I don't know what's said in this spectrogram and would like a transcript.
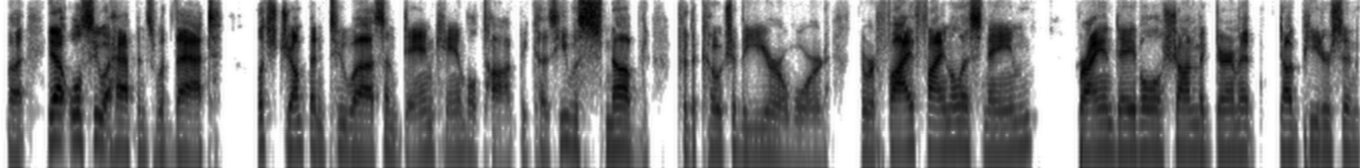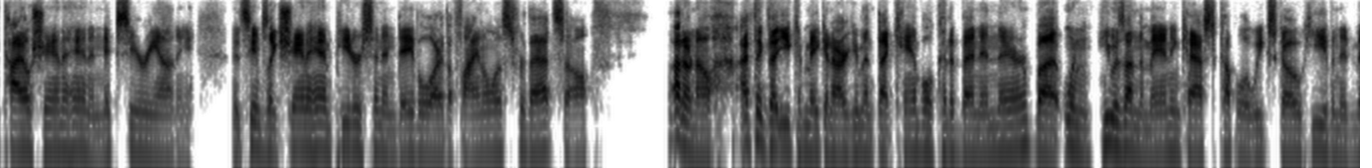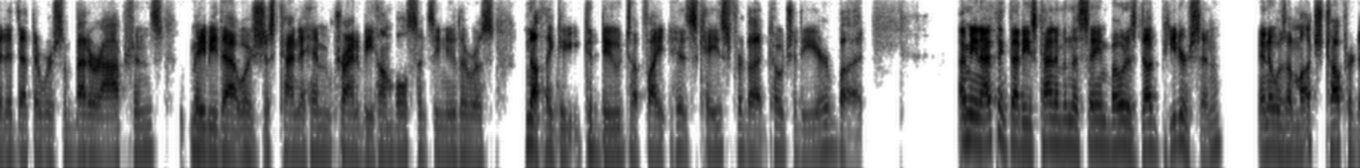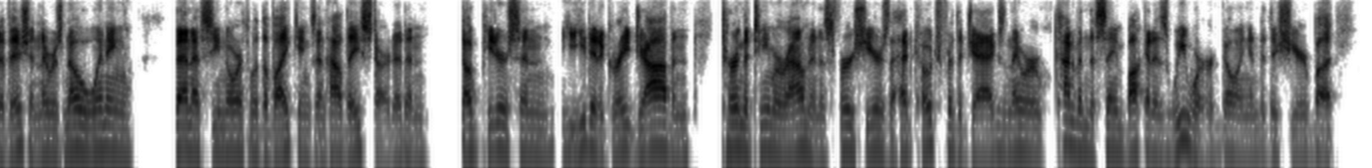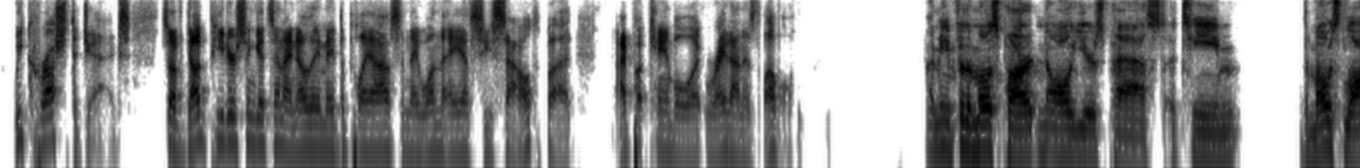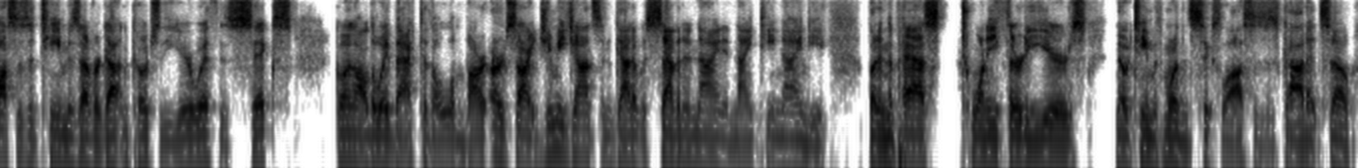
But yeah, we'll see what happens with that let's jump into uh, some Dan Campbell talk because he was snubbed for the Coach of the Year award. There were five finalists named Brian Daboll, Sean McDermott, Doug Pederson, Kyle Shanahan, and Nick Sirianni. It seems like Shanahan, Pederson, and Daboll are the finalists for that. So I don't know. I think that you could make an argument that Campbell could have been in there, but when he was on the Manning cast a couple of weeks ago, he even admitted that there were some better options. Maybe that was just kind of him trying to be humble since he knew there was nothing he could do to fight his case for the coach of the year. But I mean, I think that he's kind of in the same boat as Doug Pederson, and it was a much tougher division. There was no winning the NFC North with the Vikings and how they started. And Doug Pederson, he, he, did a great job and turned the team around in his first year as the head coach for the Jags. And they were kind of in the same bucket as we were going into this year, but we crushed the Jags. So if Doug Pederson gets in, I know they made the playoffs and they won the AFC South, but I put Campbell right on his level. I mean, for the most part, in all years past, a team, the most losses a team has ever gotten coach of the year with is six going all the way back to the Lombard or sorry, Jimmy Johnson got it with seven and nine in 1990. But in the past 20, 30 years, no team with more than six losses has got it. So,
